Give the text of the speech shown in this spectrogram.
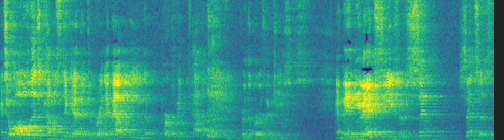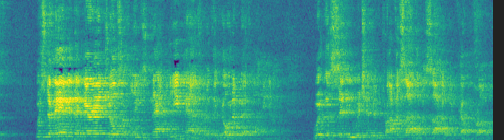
And so all this comes together to bring about being the perfect time for the birth of Jesus. And then you add Caesar's census, which demanded that Mary and Joseph leave Nazareth and go to Bethlehem, with the city which had been prophesied the Messiah would come from.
